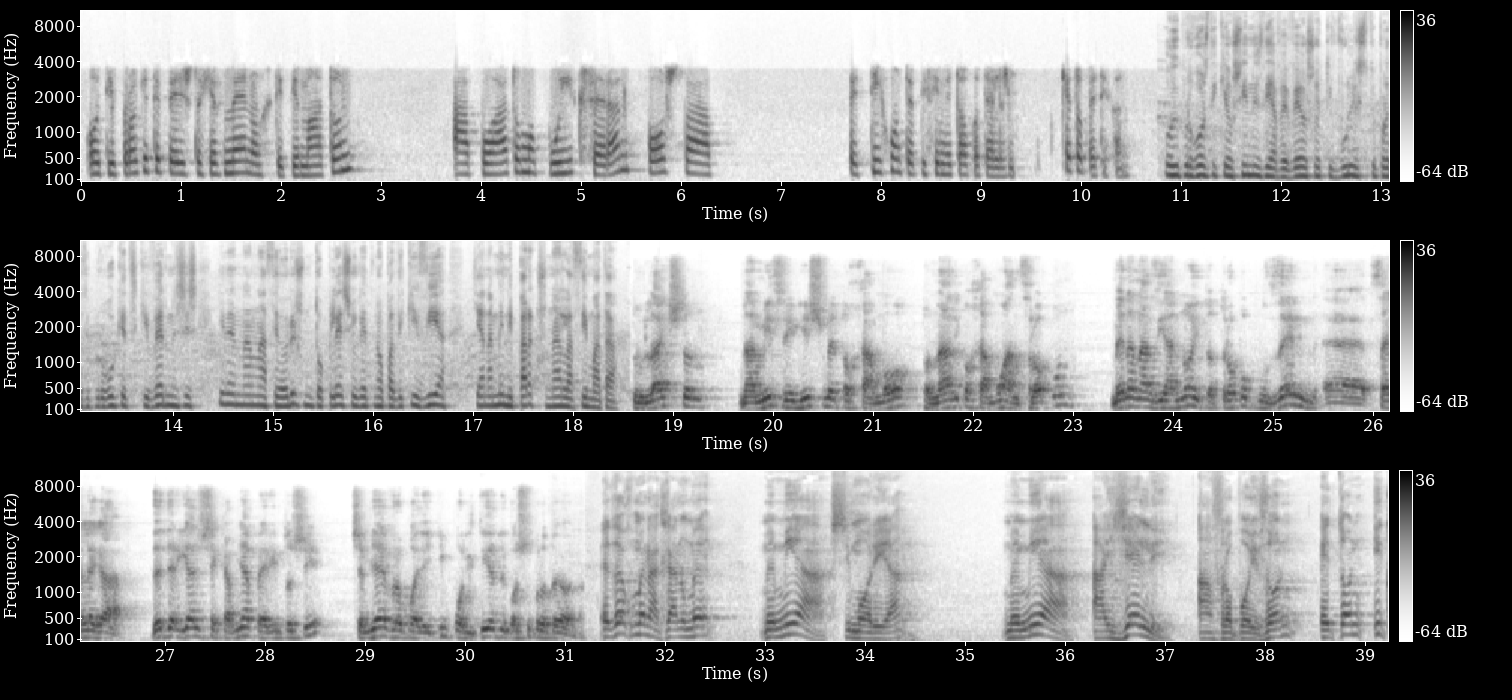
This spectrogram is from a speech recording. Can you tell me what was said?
ότι πρόκειται περί στοχευμένων χτυπημάτων από άτομα που ήξεραν πώς θα πετύχουν το επιθυμητό αποτέλεσμα. Και το πέτυχαν. Ο Υπουργός Δικαιοσύνης διαβεβαίωσε ότι η βούληση του Πρωθυπουργού και της κυβέρνησης είναι να αναθεωρήσουν το πλαίσιο για την οπαδική βία για να μην υπάρξουν άλλα θύματα. Τουλάχιστον να μην θρυνήσουμε το χαμό, τον άδικο χαμό ανθρώπων με έναν αδιανόητο τρόπο που δεν, ε, θα έλεγα, δεν ταιριάζει σε καμιά περίπτωση σε μια ευρωπαϊκή πολιτεία του 21ου αιώνα. Εδώ έχουμε να κάνουμε με μια συμμορία, με μια αγέλη ανθρωποειδών ετών 20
